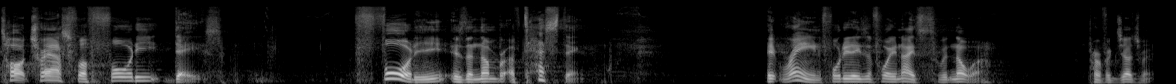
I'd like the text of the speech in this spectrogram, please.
talked trash for 40 days. 40 is the number of testing. It rained 40 days and 40 nights with Noah. Perfect judgment.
